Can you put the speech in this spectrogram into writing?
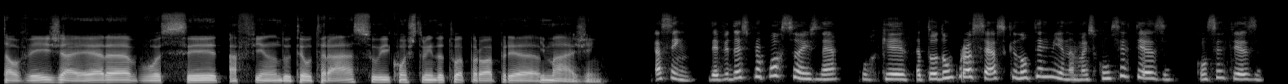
talvez já era você afiando o teu traço e construindo a tua própria imagem. Assim, devido às proporções, né? Porque é todo um processo que não termina, mas com certeza, com certeza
